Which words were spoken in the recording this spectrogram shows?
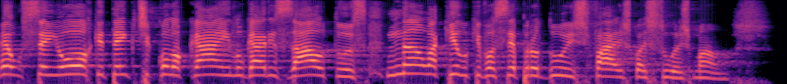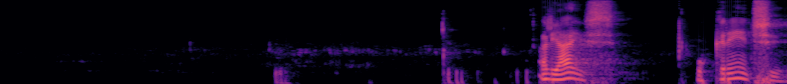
é o Senhor que tem que te colocar em lugares altos, não aquilo que você produz, faz com as suas mãos. Aliás, o crente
